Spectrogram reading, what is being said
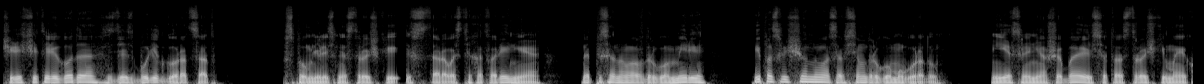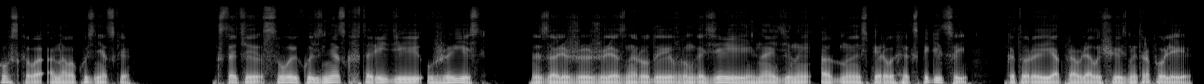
через четыре года здесь будет город-сад». Вспомнились мне строчки из старого стихотворения, написанного в другом мире и посвященного совсем другому городу. Если не ошибаюсь, это строчки Маяковского о Новокузнецке. Кстати, свой Кузнецк в Таридии уже есть. Залежи железной руды в Рунгазее найдены одной из первых экспедиций, которые я отправлял еще из метрополии.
